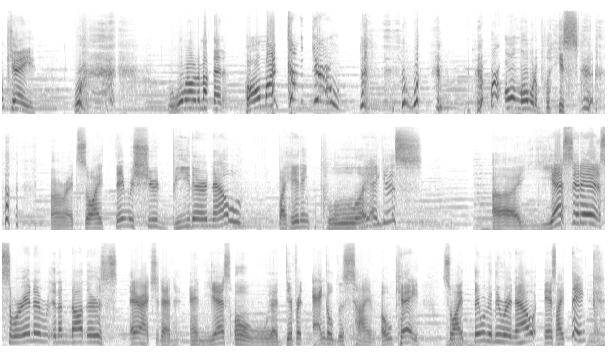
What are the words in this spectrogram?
Okay. Where, where are we on the map then? Oh my god, yo! We're all over the place. Alright, so I think we should be there now by hitting play, I guess? Uh, yes it is! We're in, a, in another air accident. And yes, oh, a different angle this time. Okay, so I think we're gonna do right now is I think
